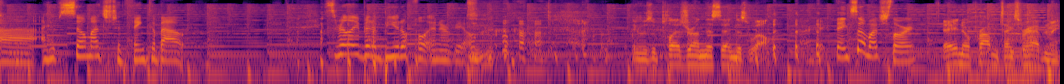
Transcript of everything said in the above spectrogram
Uh, I have so much to think about. It's really been a beautiful interview. It was a pleasure on this end as well. Thanks so much, Thor. hey, no problem. Thanks for having me.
